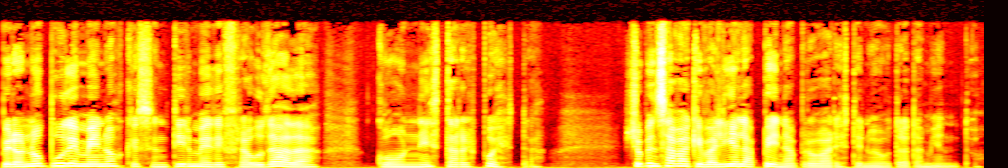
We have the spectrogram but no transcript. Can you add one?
pero no pude menos que sentirme defraudada con esta respuesta. Yo pensaba que valía la pena probar este nuevo tratamiento.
